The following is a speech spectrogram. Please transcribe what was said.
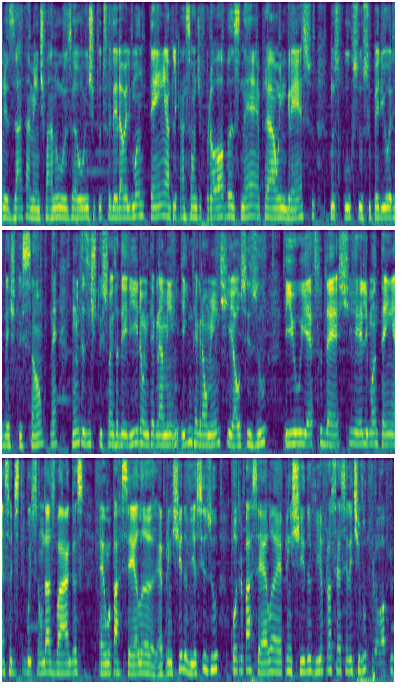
Exatamente, Vanusa. O Instituto Federal ele mantém a aplicação de provas, né, para o ingresso nos cursos superiores da instituição, né? Muitas instituições aderiram integralmente, ao SISU e o IF Sudeste ele mantém essa distribuição das vagas. É uma parcela é preenchida via SISU, outra parcela é preenchida via processo seletivo próprio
